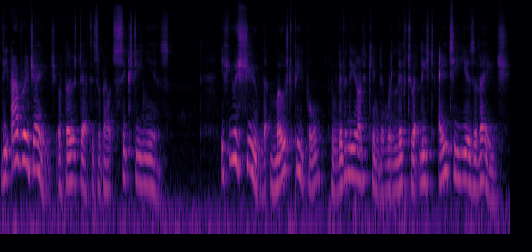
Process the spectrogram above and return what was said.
The average age of those deaths is about 16 years. If you assume that most people who live in the United Kingdom will live to at least 80 years of age,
